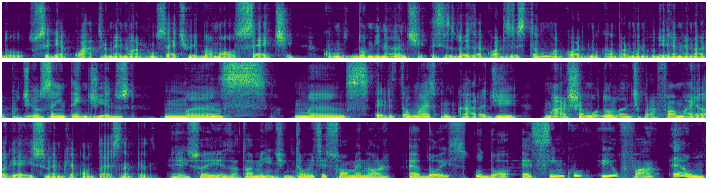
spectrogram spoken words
Do, seria 4 menor com 7 bemol 7 com dominante. Esses dois acordes estão no acorde no campo harmônico de Ré menor e podiam ser entendidos, mas mas eles estão mais com cara de marcha modulante para Fá maior. E é isso mesmo que acontece, né, Pedro? É isso aí, exatamente. Então esse Sol menor é 2, o Dó é 5 e o Fá é 1.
